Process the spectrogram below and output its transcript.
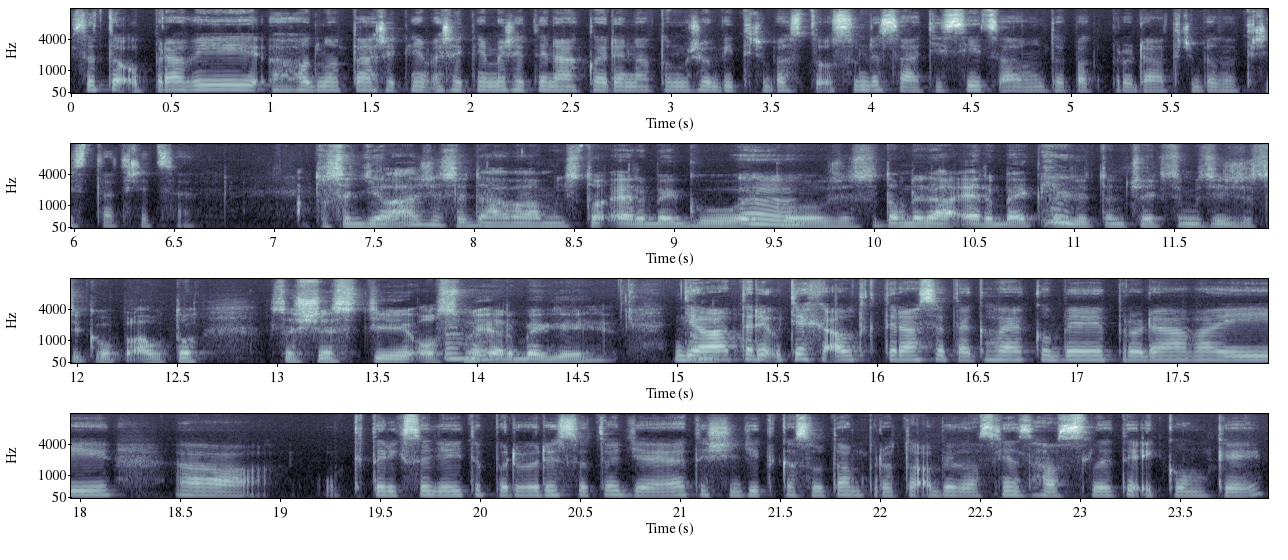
se to opraví, hodnota, řekněme, řekněme, že ty náklady na to můžou být třeba 180 tisíc, ale on to pak prodá třeba za 330. A to se dělá, že se dává místo airbagu, hmm. jako, že se tam nedá airbag, hmm. takže ten člověk si myslí, že si koupil auto se šesti, osmi hmm. airbagy. Dělá tady u těch aut, která se takhle jakoby prodávají, u kterých se dějí ty podvody, se to děje. Ty šidítka jsou tam proto, aby vlastně zhasly ty ikonky,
